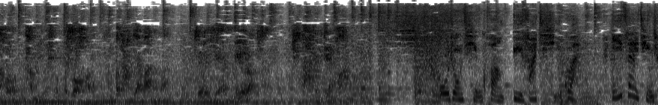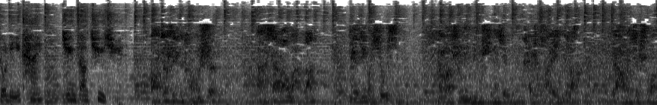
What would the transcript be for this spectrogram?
后他们就说不说好了，他们不打电话的嘛，结果也没有让他去打这个电话。屋中情况愈发奇怪，一再请求离开，均遭拒绝。哦，这是一个同事，啊，下班晚了，没有地方休息，那么孙云平实际上就已经开始怀疑了，然后就说，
